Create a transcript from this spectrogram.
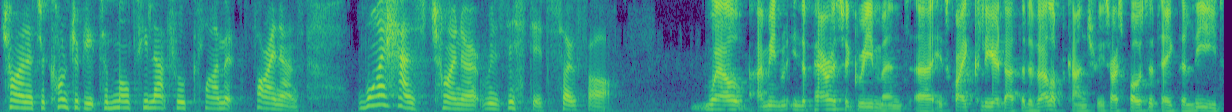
China to contribute to multilateral climate finance. Why has China resisted so far? Well, I mean, in the Paris Agreement, uh, it's quite clear that the developed countries are supposed to take the lead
